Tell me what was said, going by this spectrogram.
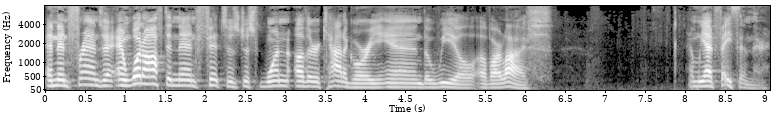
And then friends, and what often then fits is just one other category in the wheel of our lives. And we add faith in there.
